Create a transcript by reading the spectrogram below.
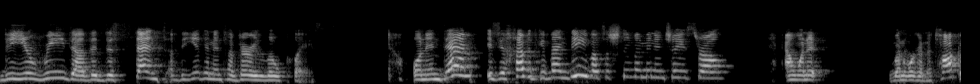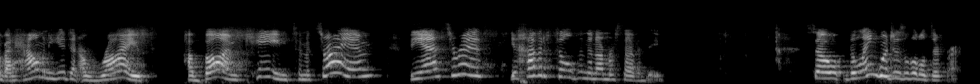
the Yerida, the descent of the Yidden into a very low place. Und in dem is Min. And when it when we're going to talk about how many Yidden arrived, Habam came to Mitzrayim, the answer is you have it filled in the number 70. So the language is a little different.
